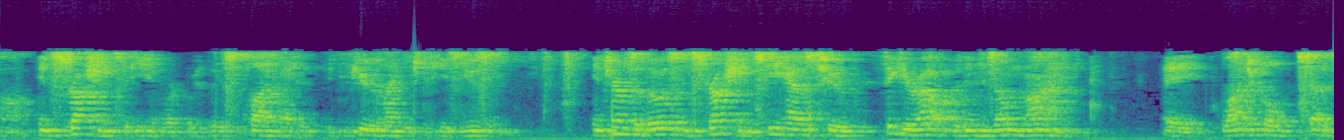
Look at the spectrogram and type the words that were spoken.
uh, instructions that he can work with that are supplied by the, the computer language that he's using. In terms of those instructions, he has to figure out within his own mind a logical set of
